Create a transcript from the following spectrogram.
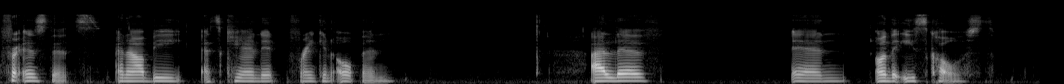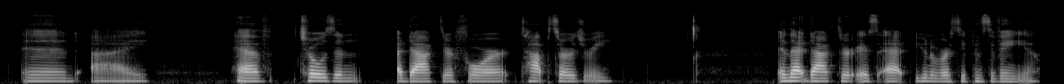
For instance, and I'll be as candid, frank, and open. I live in on the East Coast, and I have chosen a doctor for top surgery, and that doctor is at University of Pennsylvania,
